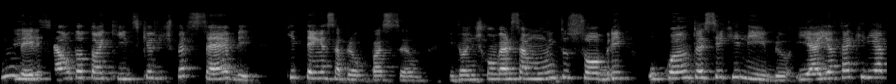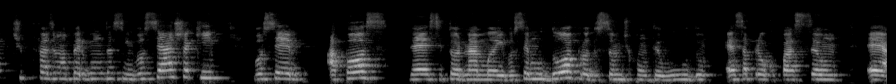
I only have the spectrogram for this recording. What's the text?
Um deles é o Totoy Kids, que a gente percebe que tem essa preocupação. Então a gente conversa muito sobre o quanto esse equilíbrio. E aí eu até queria tipo, fazer uma pergunta assim: você acha que você, após né, se tornar mãe, você mudou a produção de conteúdo, essa preocupação é,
